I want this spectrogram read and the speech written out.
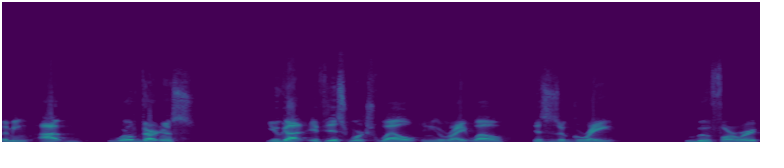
I mean, I, World Darkness. You got if this works well and you write well, this is a great move forward.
